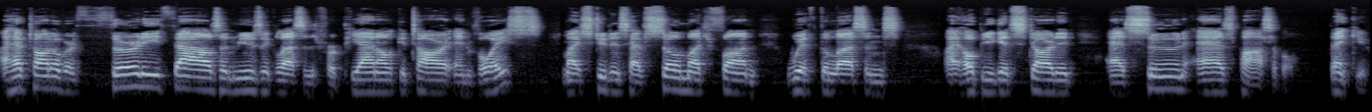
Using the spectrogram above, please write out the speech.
I have taught over 30,000 music lessons for piano, guitar, and voice. My students have so much fun with the lessons. I hope you get started as soon as possible. Thank you.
